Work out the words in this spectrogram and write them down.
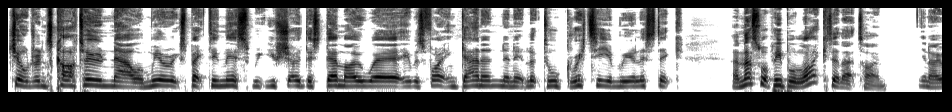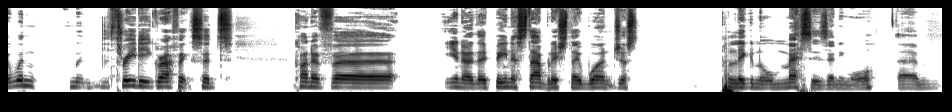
children's cartoon now, and we were expecting this. We- You showed this demo where he was fighting Ganon, and it looked all gritty and realistic, and that's what people liked at that time. You know, when when the 3D graphics had kind of, uh, you know, they've been established, they weren't just polygonal messes anymore. Um,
